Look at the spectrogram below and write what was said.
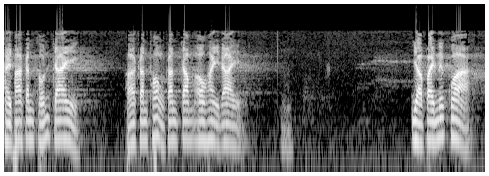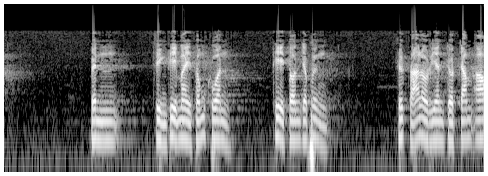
ให้พากันสนใจ พากันท่องกันจำเอาให้ได้ อย่าไปนึกว่า เป็นสิ่งที่ไม่สมควรที่ตนจะพึ่ง ศึกษาเราเรียนจดจำเอา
